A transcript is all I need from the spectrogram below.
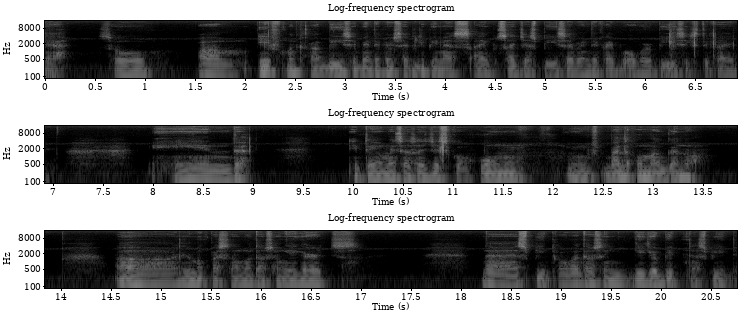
yeah. So, um, if magkaka-BE75 sa Pilipinas, I would suggest BE75 over BE65. And, ito yung may sasuggest ko. Kung yung bala ko mag ano uh, lumagpas ng 1000 GHz na speed o 1000 gigabit na speed.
